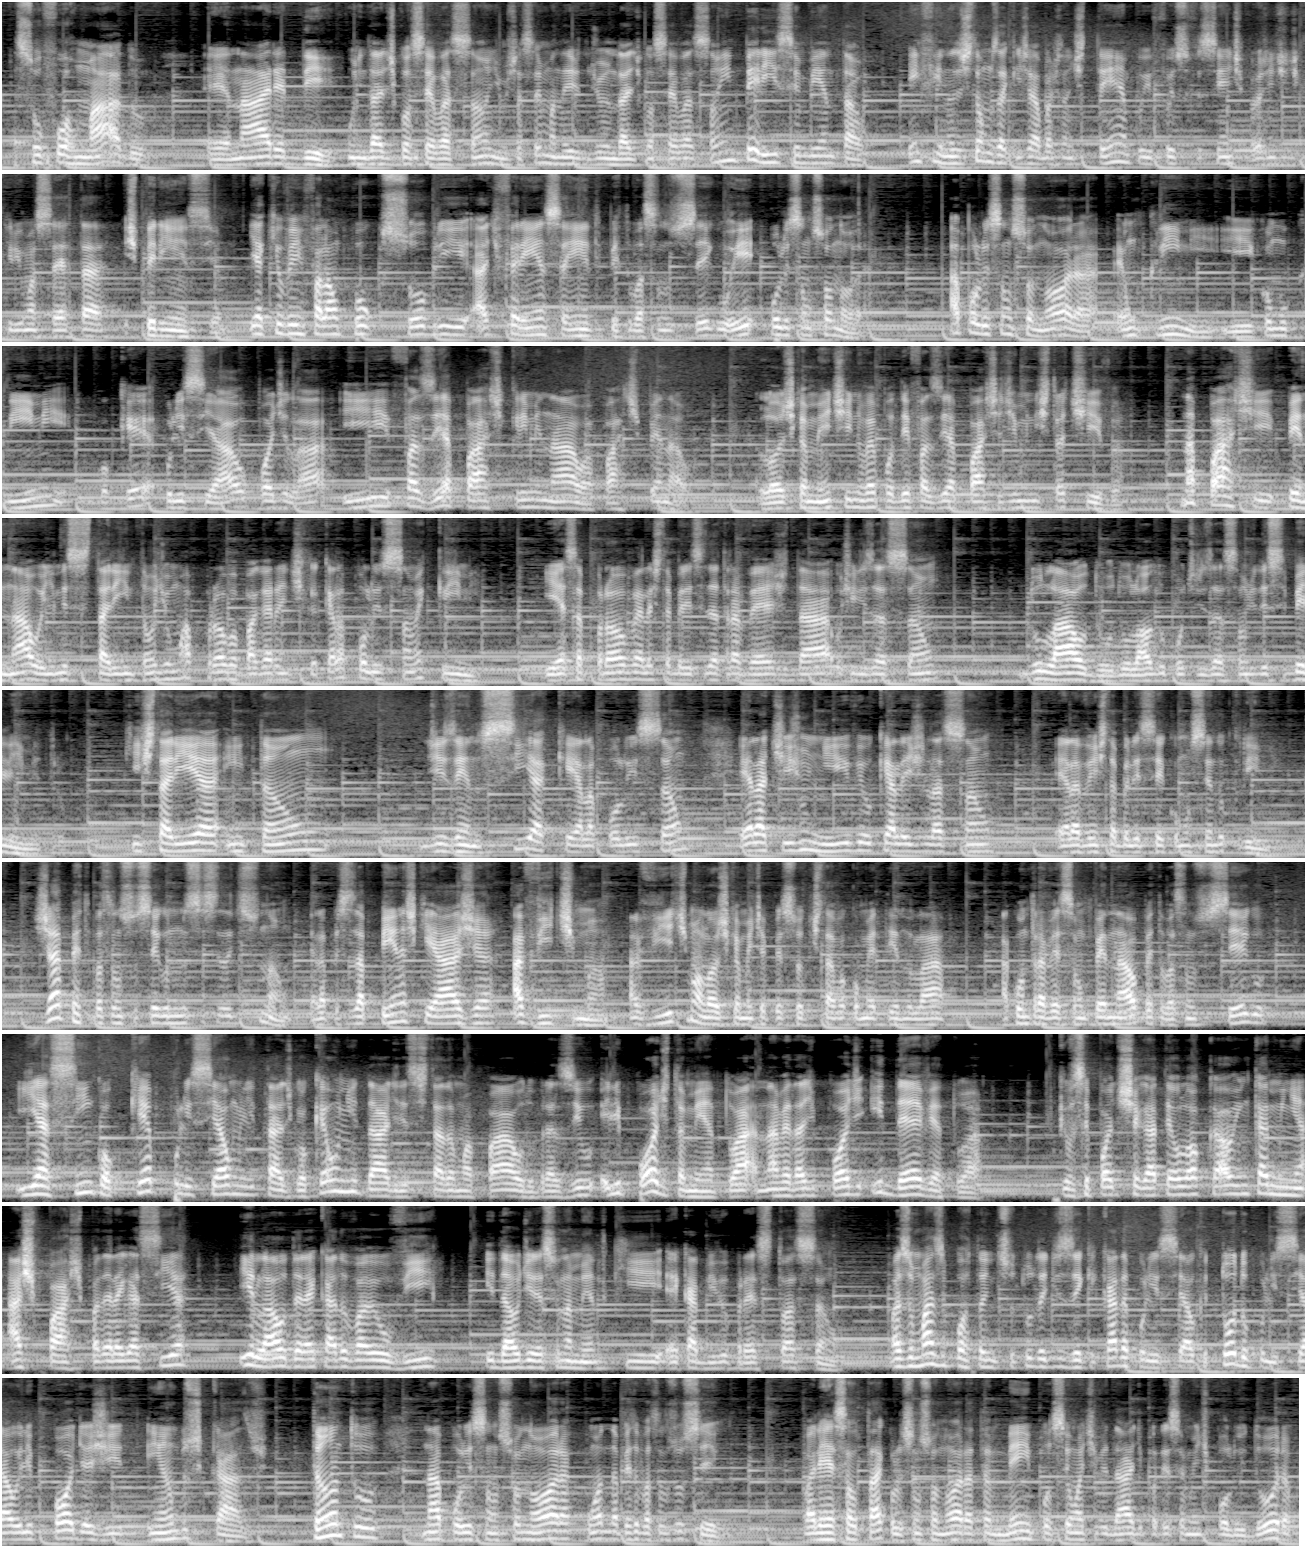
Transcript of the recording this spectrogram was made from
sou formado é, na área de unidade de conservação, administração e manejo de unidade de conservação e em perícia ambiental. Enfim, nós estamos aqui já há bastante tempo e foi suficiente para a gente adquirir uma certa experiência. E aqui eu venho falar um pouco sobre a diferença entre perturbação do sossego e poluição sonora. A poluição sonora é um crime e, como crime, qualquer policial pode ir lá e fazer a parte criminal, a parte penal. Logicamente, ele não vai poder fazer a parte administrativa. Na parte penal, ele necessitaria então de uma prova para garantir que aquela poluição é crime. E essa prova é estabelecida através da utilização do laudo, do laudo com utilização de decibelímetro, que estaria então dizendo se aquela poluição ela atinge um nível que a legislação ela vem estabelecer como sendo crime. Já a perturbação do sossego não necessita disso não. Ela precisa apenas que haja a vítima. A vítima, logicamente, a pessoa que estava cometendo lá a contravenção penal, perturbação do sossego, e assim qualquer policial militar de qualquer unidade desse estado do Amapá ou do Brasil, ele pode também atuar, na verdade pode e deve atuar. Porque você pode chegar até o local e encaminha as partes para a delegacia e lá o delegado vai ouvir e dar o direcionamento que é cabível para essa situação. Mas o mais importante disso tudo é dizer que cada policial, que todo policial, ele pode agir em ambos os casos, tanto na poluição sonora quanto na perturbação do sossego. Vale ressaltar que a poluição sonora também, por ser uma atividade potencialmente poluidora,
